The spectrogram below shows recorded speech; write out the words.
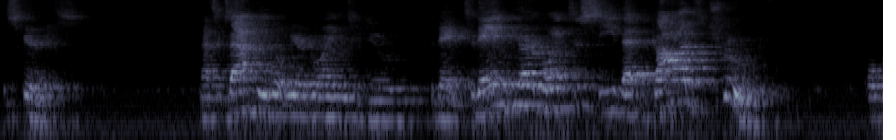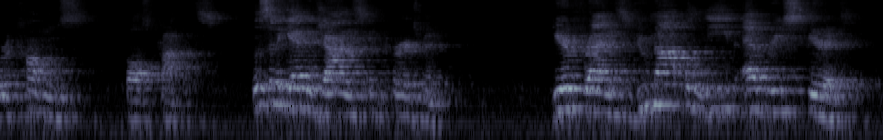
the spirits. And that's exactly what we are going to do today. Today we are going to see that God's truth overcomes false prophets. Listen again to John's encouragement. Dear friends, do not believe every spirit,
